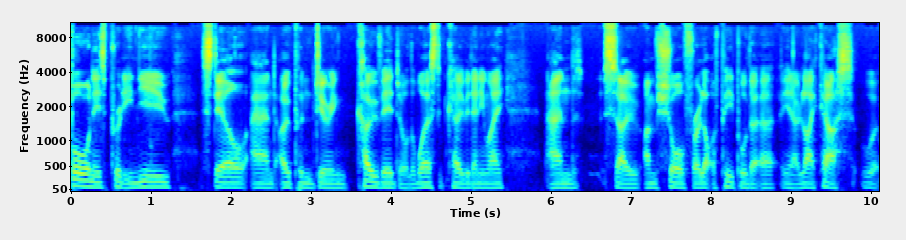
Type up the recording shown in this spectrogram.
Bourne is pretty new still and open during COVID or the worst of COVID anyway, and so I'm sure for a lot of people that are you know like us who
